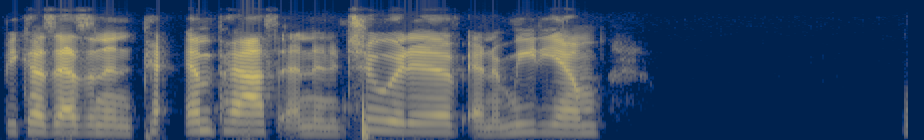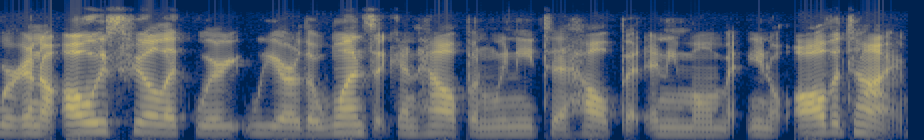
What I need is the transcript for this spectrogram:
Because as an empath and an intuitive and a medium, we're going to always feel like we we are the ones that can help and we need to help at any moment, you know, all the time.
